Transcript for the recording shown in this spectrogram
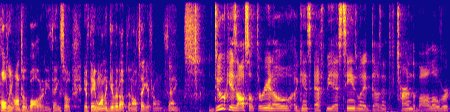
holding onto the ball or anything. So if they want to give it up, then I'll take it from them. Thanks. Duke is also 3 and 0 against FBS teams when it doesn't turn the ball over.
